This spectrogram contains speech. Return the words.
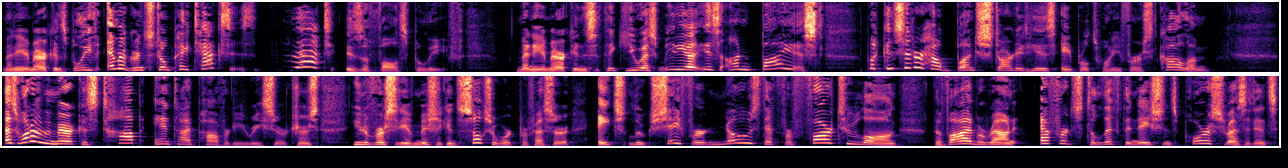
Many Americans believe immigrants don't pay taxes. That is a false belief. Many Americans think U.S. media is unbiased. But consider how Bunch started his April 21st column. As one of America's top anti poverty researchers, University of Michigan social work professor H. Luke Shaefer knows that for far too long, the vibe around efforts to lift the nation's poorest residents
